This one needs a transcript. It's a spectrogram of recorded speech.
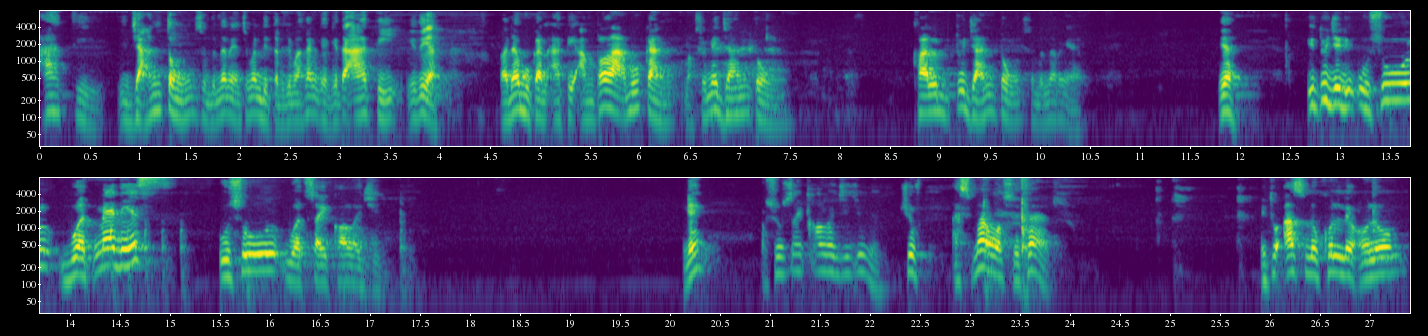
hati, jantung sebenarnya cuma diterjemahkan ke kita hati, gitu ya. Padahal bukan hati ampela, bukan. Maksudnya jantung. Kalb itu jantung sebenarnya. Ya, itu jadi usul buat medis, usul buat psikologi. Oke? Okay? Usul psikologi juga. Syuf, asma wa sifat. Itu aslu kulli ulum,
